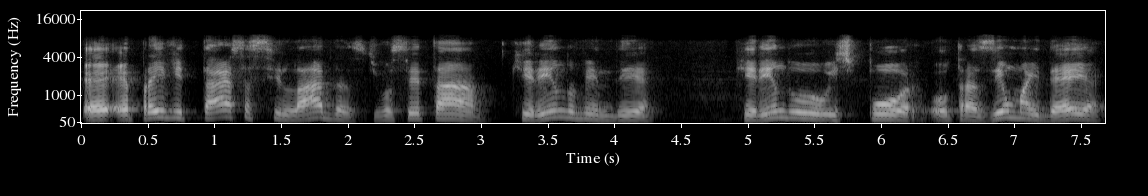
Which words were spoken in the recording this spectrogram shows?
é, é para evitar essas ciladas de você estar tá querendo vender, querendo expor ou trazer uma ideia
